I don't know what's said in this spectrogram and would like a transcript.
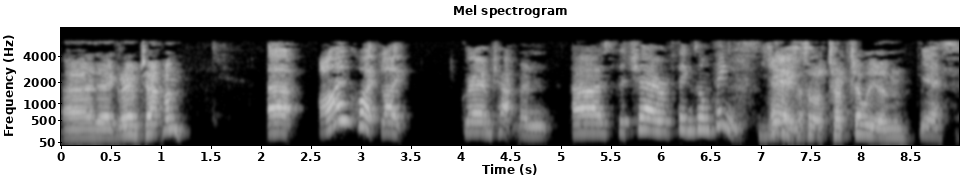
And uh, Graham Chapman? Uh, I quite like Graham Chapman as the chair of Things on Things. Yes, a sort of Churchillian, Yes.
